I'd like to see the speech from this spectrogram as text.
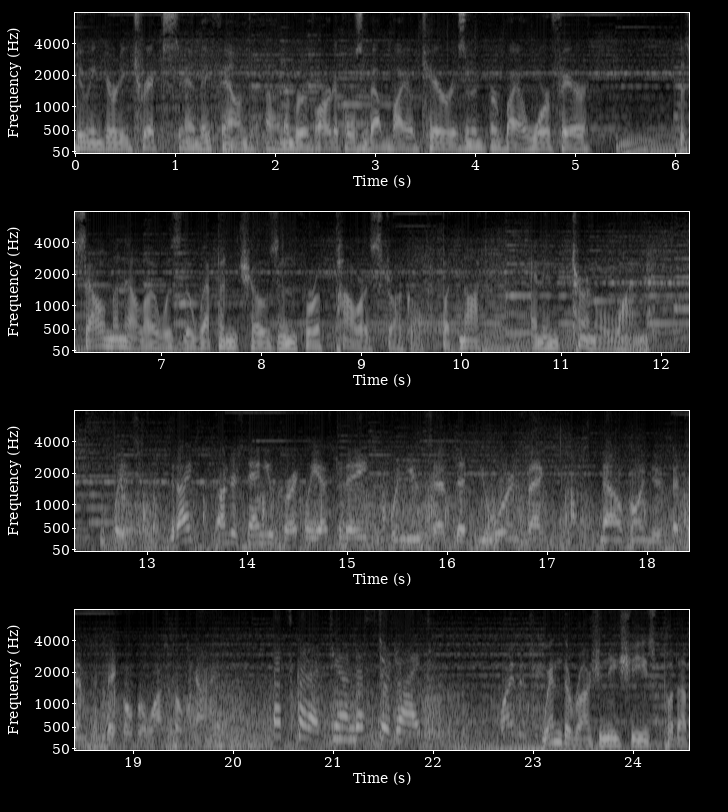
doing dirty tricks, and they found a number of articles about bioterrorism or biowarfare. The salmonella was the weapon chosen for a power struggle, but not an internal one. Wait, did I understand you correctly yesterday when you said that you were, in fact, now going to attempt to take over Wasco County? That's correct. You understood right. When the Rajneeshis put up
